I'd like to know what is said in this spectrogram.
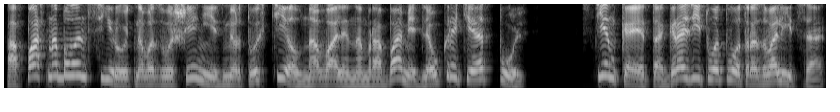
опасно балансирует на возвышении из мертвых тел, наваленном рабами для укрытия от пуль. Стенка эта грозит вот-вот развалиться.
